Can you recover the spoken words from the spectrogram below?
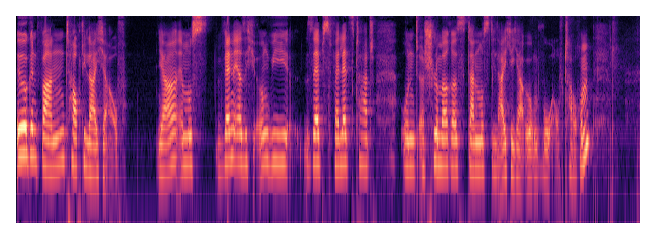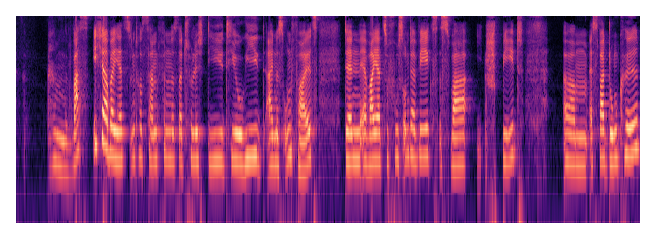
irgendwann taucht die Leiche auf. Ja, er muss, wenn er sich irgendwie selbst verletzt hat und äh, Schlimmeres, dann muss die Leiche ja irgendwo auftauchen. Was ich aber jetzt interessant finde, ist natürlich die Theorie eines Unfalls, denn er war ja zu Fuß unterwegs, es war spät, ähm, es war dunkel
